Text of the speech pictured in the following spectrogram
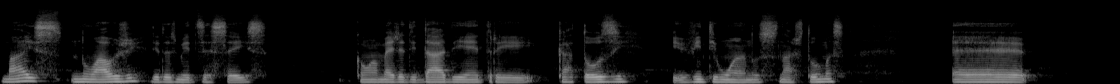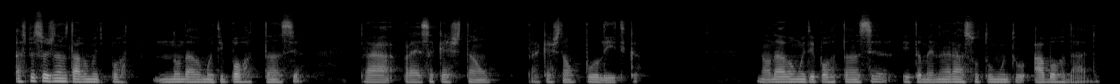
Mas no auge de 2016, com a média de idade entre 14 e 21 anos nas turmas, é, as pessoas não davam muito, não davam muita importância para essa questão, para a questão política. Não davam muita importância e também não era assunto muito abordado.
